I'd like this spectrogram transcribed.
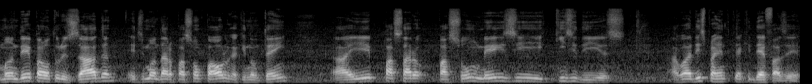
mandei para a autorizada, eles mandaram para São Paulo, que aqui não tem, aí passaram, passou um mês e 15 dias. Agora diz para a gente o que é que deve fazer.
